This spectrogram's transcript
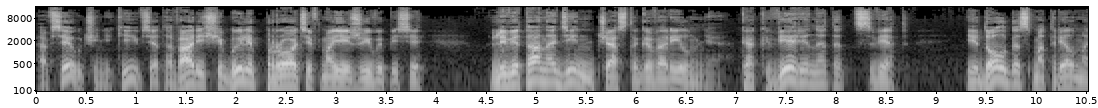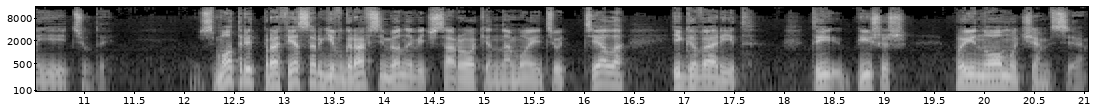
А все ученики, все товарищи были против моей живописи. Левитан один часто говорил мне, как верен этот цвет, и долго смотрел мои этюды. Смотрит профессор Евграф Семенович Сорокин на мой этюд тела и говорит, «Ты пишешь по-иному, чем все».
